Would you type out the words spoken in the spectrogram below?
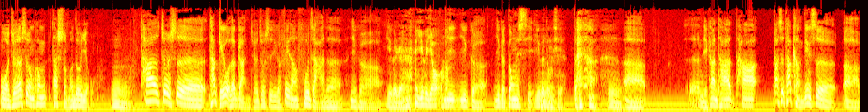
我觉得孙悟空他什么都有。嗯，他就是他给我的感觉就是一个非常复杂的一个一个人 一个妖。一一个一个东西。一个东西。对嗯。啊呃你看他他但是他肯定是呃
